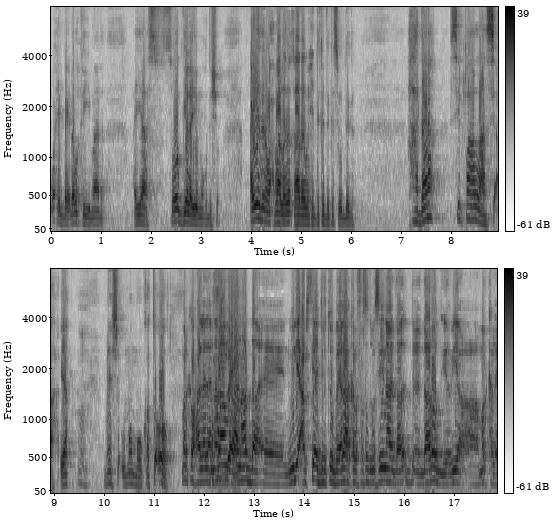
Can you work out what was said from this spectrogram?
waxay baydhabo ka yimaada ayaa soo gelaya muqdisho. Ayadana waxbaa laga qaadaa wixii dekeda ka soo dega. Haddana si balance ah ya. Meesha uma muuqato oo marka waxaa leedahay nidaamkan daa- hadda een, weli cabsiyaa jirto beelaha kale fursad ma siinayo da- daarood iyo habiya ah, mar kale.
